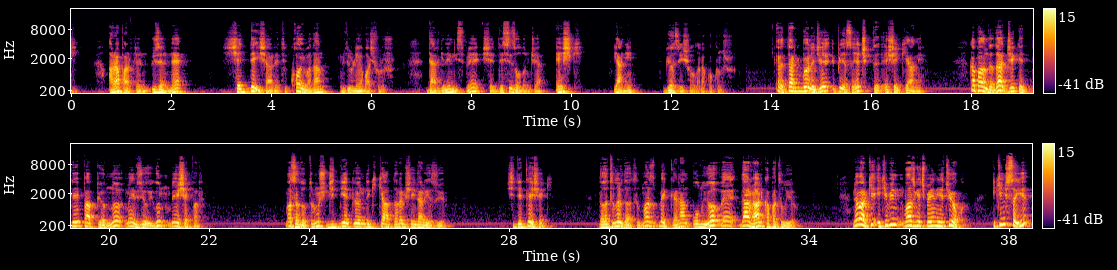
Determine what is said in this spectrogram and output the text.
Arap harflerinin üzerine şedde işareti koymadan müdürlüğe başvurur. Derginin ismi şeddesiz olunca eşk yani gözyaşı olarak okunur. Evet dergi böylece piyasaya çıktı eşek yani. Kapağında da ceketli, papyonlu, mevziye uygun bir eşek var. Masada oturmuş ciddiyetle önündeki kağıtlara bir şeyler yazıyor. Şiddetli eşek dağıtılır dağıtılmaz beklenen oluyor ve derhal kapatılıyor. Ne var ki ekibin vazgeçmeye niyeti yok. İkinci sayı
